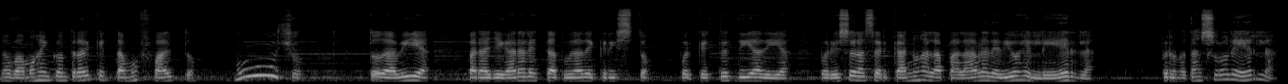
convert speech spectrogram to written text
Nos vamos a encontrar que estamos faltos, mucho, todavía para llegar a la estatura de Cristo, porque esto es día a día. Por eso el acercarnos a la palabra de Dios es leerla, pero no tan solo leerla,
